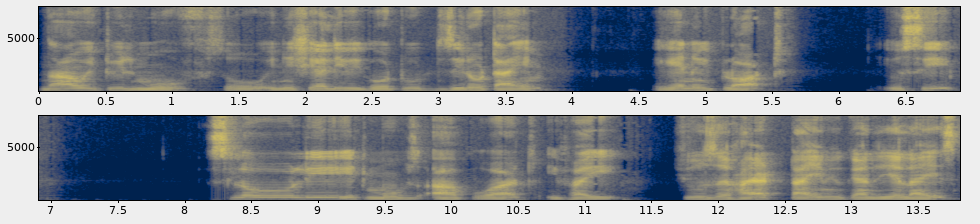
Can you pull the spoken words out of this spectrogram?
now it will move. So initially we go to zero time. Again we plot. You see slowly it moves upward. If I choose a higher time you can realize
